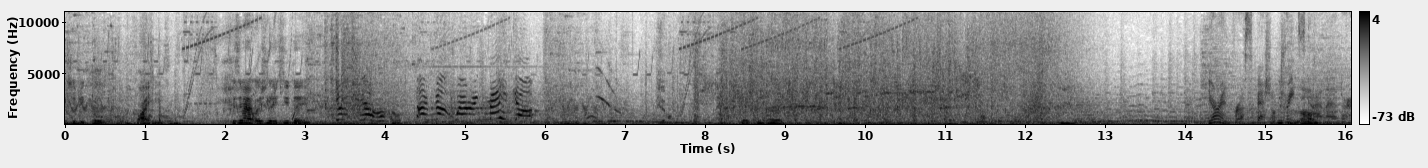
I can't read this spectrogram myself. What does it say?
It should be called quite easy. Does it matter which of these you do? No, oh. I'm not wearing makeup. There's You're in for a special treat. Oh. Skylander.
